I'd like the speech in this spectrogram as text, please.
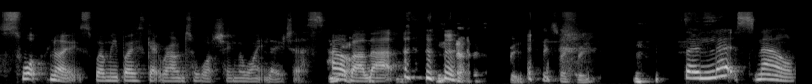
swap notes when we both get round to watching the White Lotus. How yeah. about that? yeah, exactly. so let's now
